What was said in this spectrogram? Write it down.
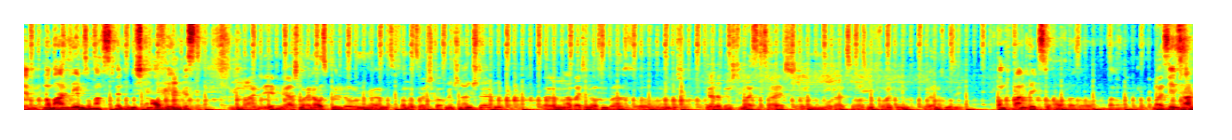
im normalen Leben so machst, wenn du nicht am Auflegen bist. Im normalen Leben, ja. Ich mache eine Ausbildung ähm, zur pharmazeutisch-kaufmännischen Angestellten, ähm, arbeite in Offenbach und ja, da bin ich die meiste Zeit ähm, oder halt zu Hause mit Freunden oder mache Musik. Und wann legst du auf? Also wann, Meistens jeden Tag?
